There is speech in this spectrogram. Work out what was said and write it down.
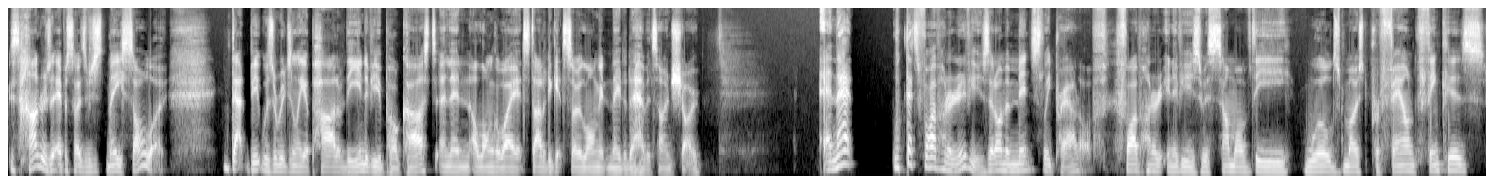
there's hundreds of episodes of just me solo that bit was originally a part of the interview podcast. And then along the way, it started to get so long it needed to have its own show. And that, look, that's 500 interviews that I'm immensely proud of. 500 interviews with some of the world's most profound thinkers,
